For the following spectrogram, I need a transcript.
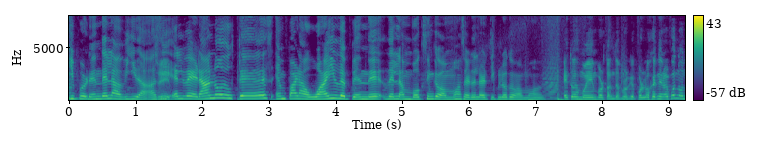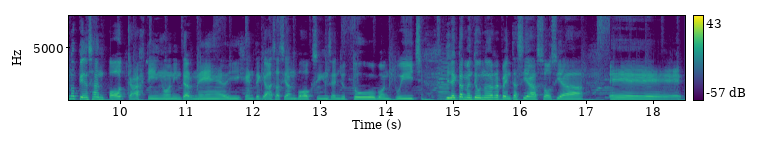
y por ende la vida. Así, Sí. el verano de ustedes en Paraguay depende del unboxing que vamos a hacer del artículo que vamos a... esto es muy importante porque por lo general cuando uno piensa en podcasting o en internet y gente que hace así unboxings en YouTube o en Twitch, directamente uno de repente así asocia, eh,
